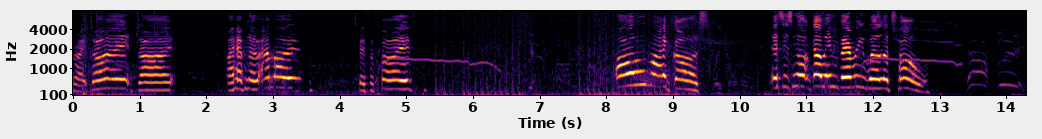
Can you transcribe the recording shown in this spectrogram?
Right, die, die. I have no ammo. Let's go for five. Oh my god! This is not going very well at all. Ashley!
